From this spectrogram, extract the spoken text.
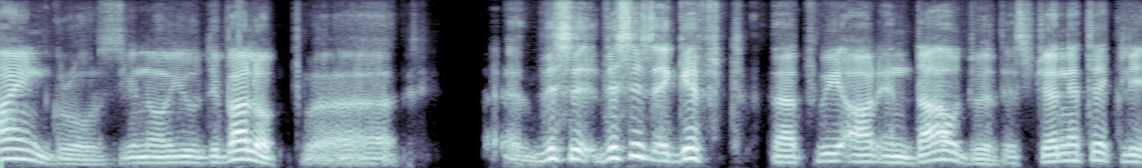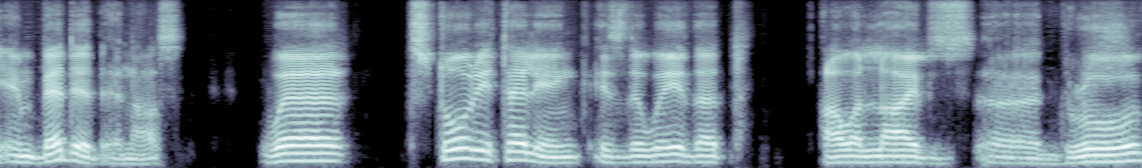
mind grows. You know, you develop. This is this is a gift that we are endowed with. It's genetically embedded in us, where storytelling is the way that our lives uh, grow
